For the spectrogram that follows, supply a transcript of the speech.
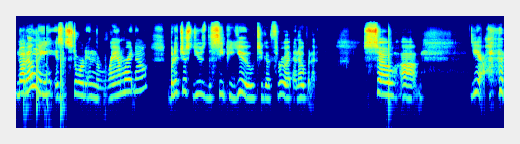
not only is it stored in the RAM right now, but it just used the CPU to go through it and open it. So, um, yeah.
